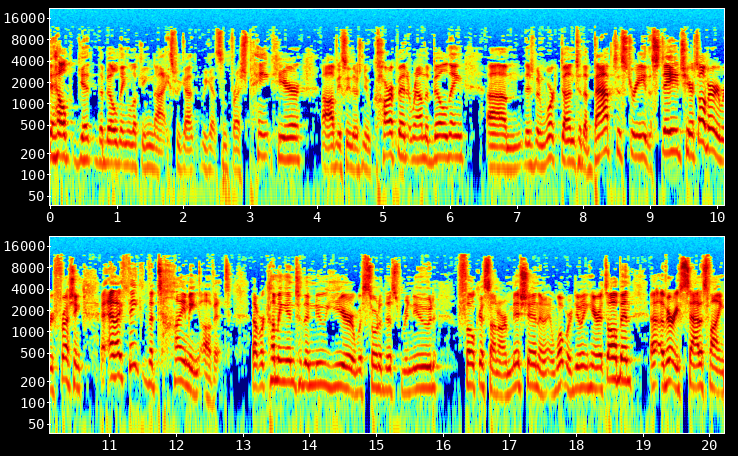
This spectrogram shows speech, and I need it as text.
to help get the building looking nice. We got we got some fresh paint here. Uh, obviously, there's new carpet around the building. Um, there's been work done to the baptistry, the stage here. It's all very refreshing, and I think the timing of it that we're coming into the new year with sort of this renewed focus on our mission and, and what we're doing here. It's all been a, a, very satisfying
